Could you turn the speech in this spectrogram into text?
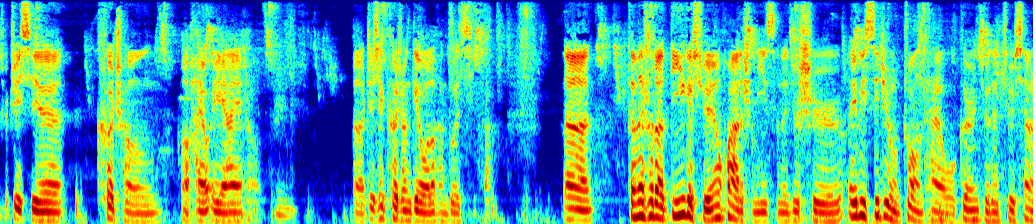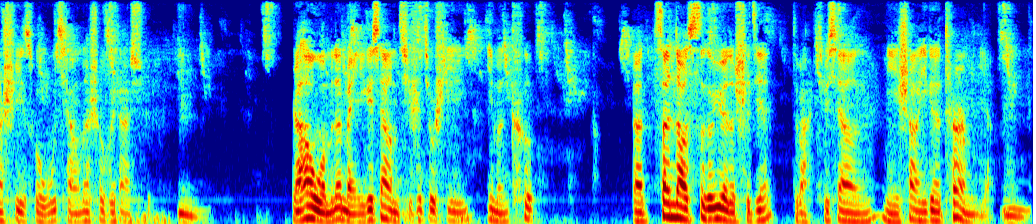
就这些课程，呃，还有 AI 呃，这些课程给我了很多启发。那刚才说到第一个学院化的什么意思呢？就是 A、B、C 这种状态，我个人觉得就像是一所无墙的社会大学。嗯然后我们的每一个项目其实就是一一门课，呃，三到四个月的时间，对吧？就像你上一个 term 一样。嗯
